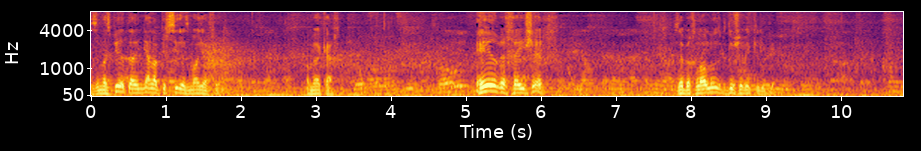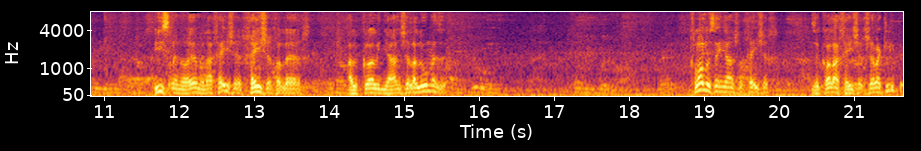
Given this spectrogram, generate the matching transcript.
אז הוא מסביר את העניין הפרסידס מאוד יפה. אומר ככה, עיר וחשך זה בכלולוס קדושה וקליפה. ישראל נוהר מן החשך, חשך הולך על כל עניין של הלום הזה. כלולוס העניין של חשך, זה כל החשך של הקליפה.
